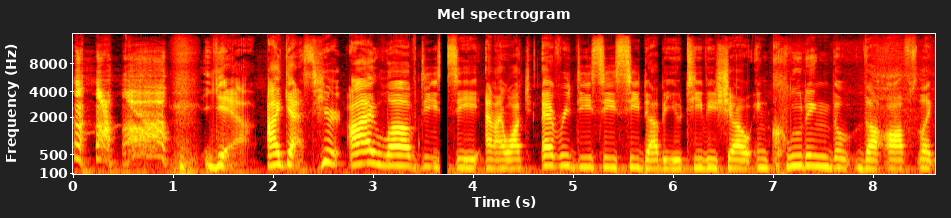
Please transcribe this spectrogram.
yeah, I guess. Here, I love DC, and I watch every DC CW TV show, including the the off like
